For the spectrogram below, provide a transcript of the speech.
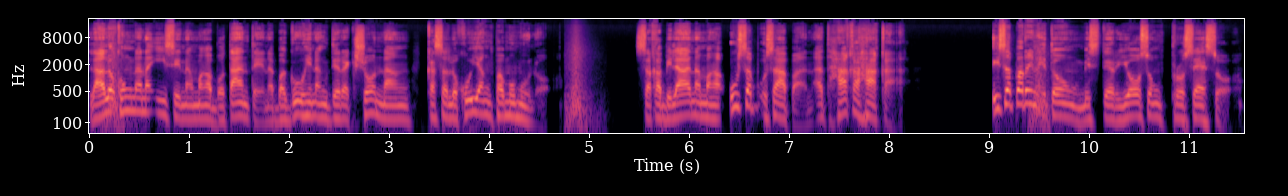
lalo kung nanaisin ng mga botante na baguhin ang direksyon ng kasalukuyang pamumuno. Sa kabila ng mga usap-usapan at haka-haka, isa pa rin itong misteryosong proseso.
